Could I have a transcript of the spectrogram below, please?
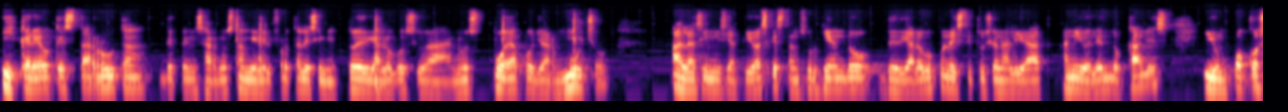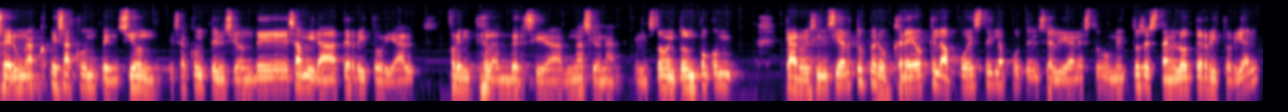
y creo que esta ruta de pensarnos también el fortalecimiento de diálogos ciudadanos puede apoyar mucho a las iniciativas que están surgiendo de diálogo con la institucionalidad a niveles locales y un poco ser una, esa contención, esa contención de esa mirada territorial frente a la adversidad nacional. En este momento un poco, claro, es incierto, pero creo que la apuesta y la potencialidad en estos momentos está en lo territorial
